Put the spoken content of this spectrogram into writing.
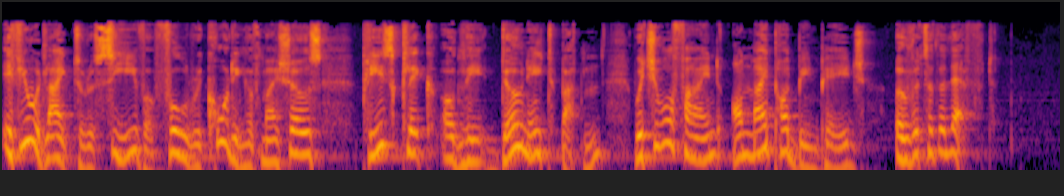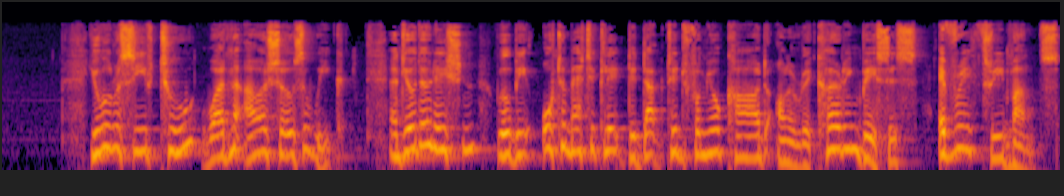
If you would like to receive a full recording of my shows, please click on the Donate button, which you will find on my Podbean page over to the left. You will receive two one hour shows a week, and your donation will be automatically deducted from your card on a recurring basis every three months,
